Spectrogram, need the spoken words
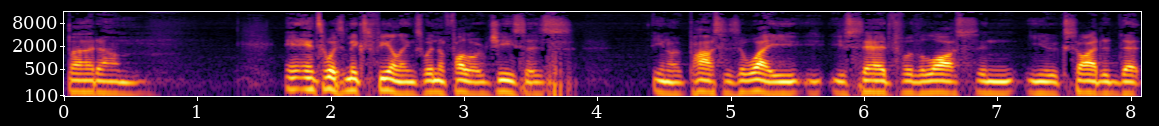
But um, it's always mixed feelings when a follower of Jesus, you know, passes away. You, you're sad for the loss, and you're excited that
